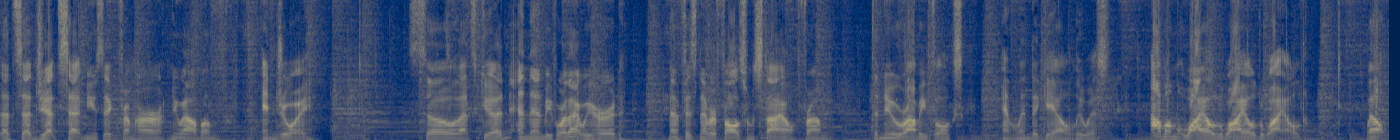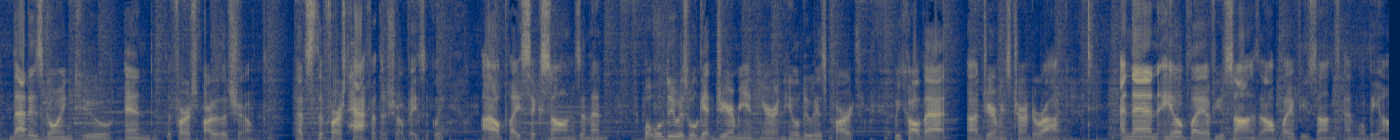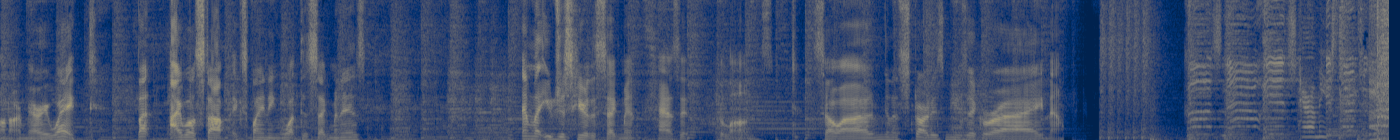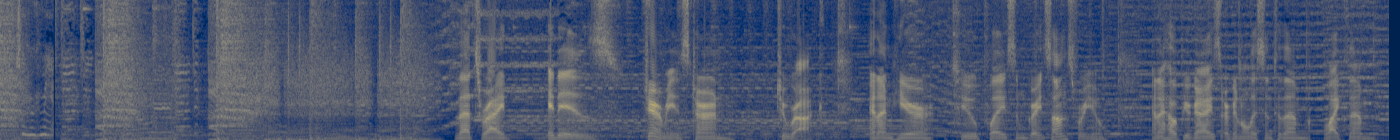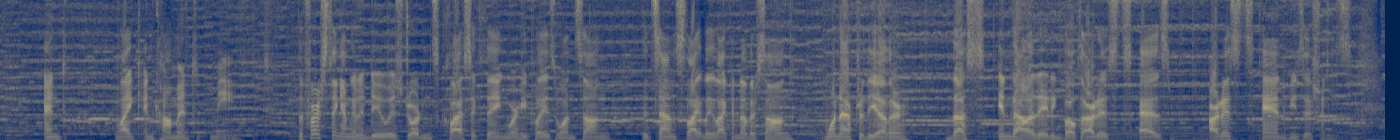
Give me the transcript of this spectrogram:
That's uh, jet set music from her new album, Enjoy. So that's good. And then before that, we heard Memphis Never Falls from Style from the new Robbie Fulks and Linda Gail Lewis album Wild, Wild, Wild. Well, that is going to end the first part of the show. That's the first half of the show, basically. I'll play six songs, and then what we'll do is we'll get Jeremy in here, and he'll do his part. We call that uh, Jeremy's turn to rock. And then he'll play a few songs, and I'll play a few songs, and we'll be on our merry way. But I will stop explaining what this segment is and let you just hear the segment as it belongs. So uh, I'm gonna start his music right now. Jeremy. That's right, it is Jeremy's turn to rock. And I'm here to play some great songs for you. And I hope you guys are going to listen to them, like them, and like and comment me. The first thing I'm going to do is Jordan's classic thing where he plays one song that sounds slightly like another song, one after the other, thus invalidating both artists as artists and musicians.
